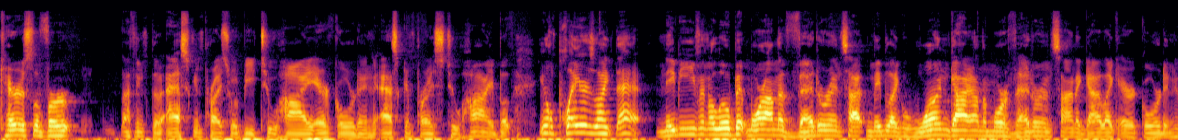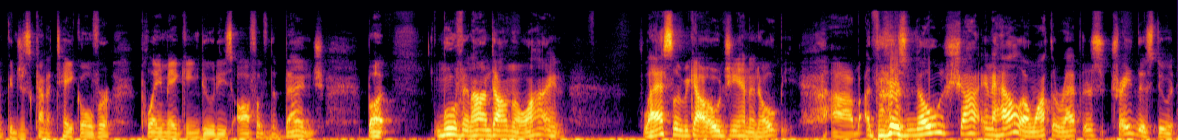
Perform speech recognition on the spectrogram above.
Caris LeVert, I think the asking price would be too high. Eric Gordon asking price too high, but you know players like that, maybe even a little bit more on the veteran side, maybe like one guy on the more veteran side, a guy like Eric Gordon who could just kind of take over playmaking duties off of the bench. But moving on down the line, lastly we got OG Anunoby. Um, there's no shot in hell I want the Raptors to trade this dude.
